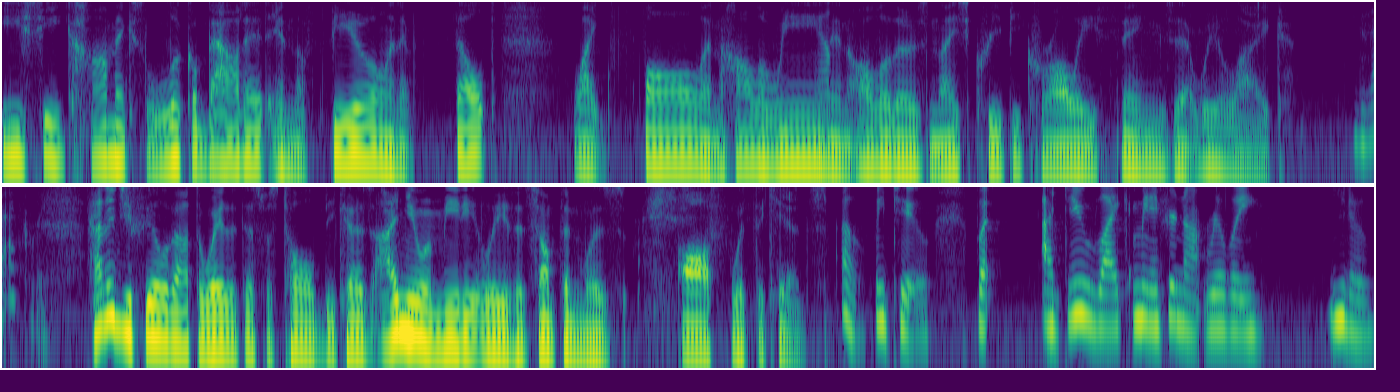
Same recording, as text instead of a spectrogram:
EC comics look about it and the feel, and it felt like fall and Halloween Yep. and all of those nice creepy crawly things that we like. Exactly. How did you feel about the way that this was told? Because I knew immediately that something was off with the kids. Oh, me too. But I do like, I mean, if you're not really, you know,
